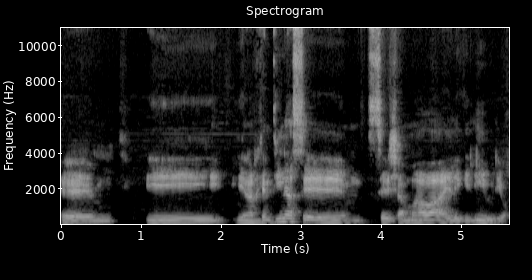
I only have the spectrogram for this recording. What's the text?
Eh, y, en Argentina se, se, llamaba El Equilibrio.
